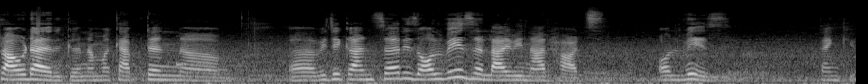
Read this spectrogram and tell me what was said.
ப்ரௌடாக இருக்குது நம்ம captain Vijayakanth sir is always alive in our hearts always thank you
